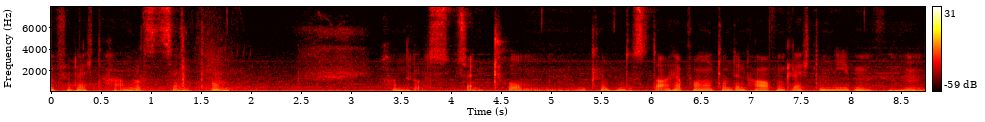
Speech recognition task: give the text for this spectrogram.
Hafen vielleicht Handelszentrum. Handelszentrum. Wir könnten das daher bauen und dann den Hafen gleich daneben. Hm.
